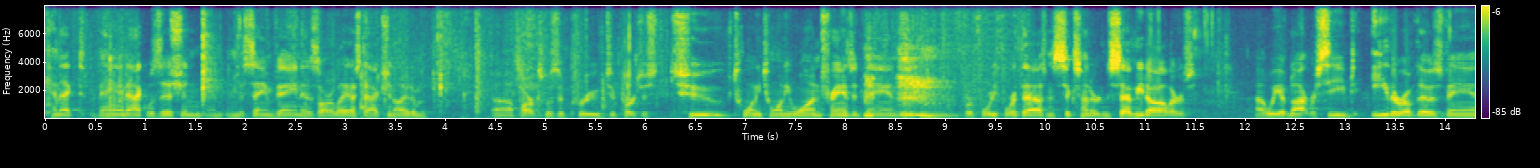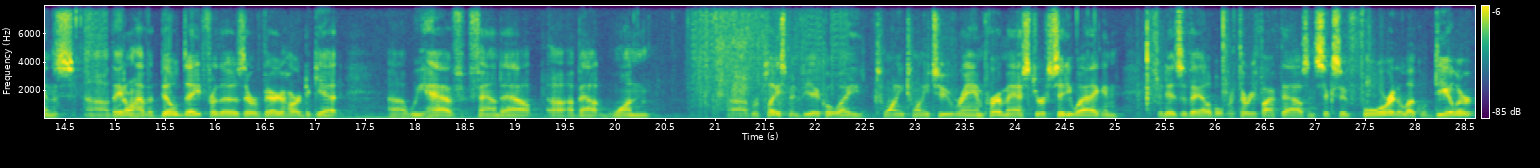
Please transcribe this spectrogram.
Connect van acquisition. And in the same vein as our last action item, uh, Parks was approved to purchase two 2021 transit vans for $44,670. Uh, We have not received either of those vans. Uh, They don't have a build date for those. They were very hard to get. Uh, We have found out uh, about one uh, replacement vehicle, a 2022 Ram ProMaster City Wagon that is available for $35,604 at a local dealer,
